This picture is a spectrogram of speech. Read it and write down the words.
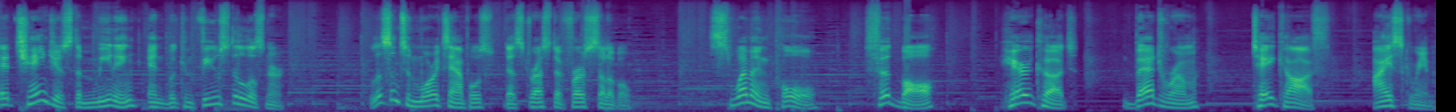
it changes the meaning and would confuse the listener. Listen to more examples that stress the first syllable. Swimming pool, football, haircut, bedroom, take off, ice cream.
